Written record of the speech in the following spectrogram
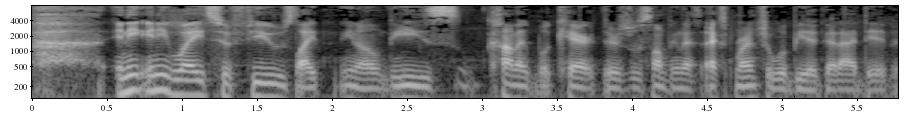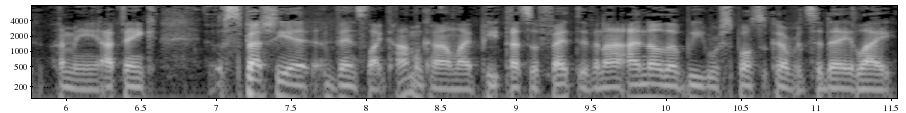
any any way to fuse like you know these comic book characters with something that's experiential would be a good idea. I mean, I think especially at events like Comic Con, like that's effective. And I, I know that we were supposed to cover today, like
